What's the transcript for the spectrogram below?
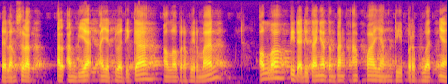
Dalam surat Al-Anbiya ayat 23 Allah berfirman, Allah tidak ditanya tentang apa yang diperbuatnya,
